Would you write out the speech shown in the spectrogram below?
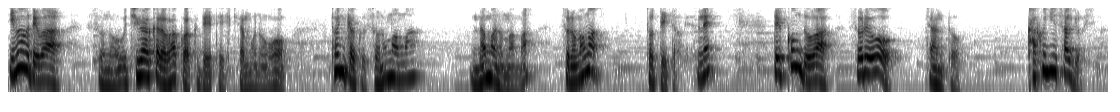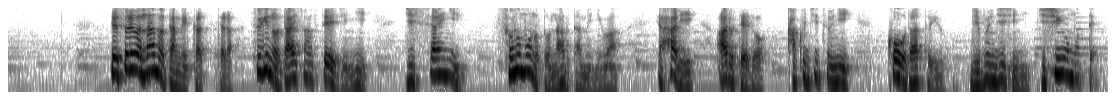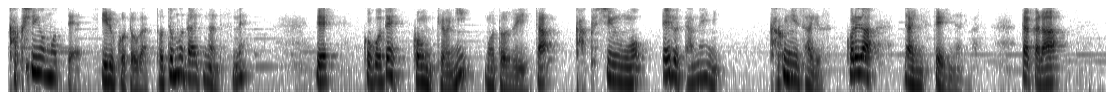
今まではその内側からワクワク出てきたものをとにかくそのまま生のままそのまま取っていたわけですね。で今度はそれをちゃんと確認作業します。でそれは何のためかって言ったら次の第3ステージに実際にそのものとなるためにはやはりある程度確実にこうだという自分自身に自信を持って確信を持っていることがとても大事なんですね。でここで根拠に基づいた確信を得るために確認作業するこれが第2ステージになります。だから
